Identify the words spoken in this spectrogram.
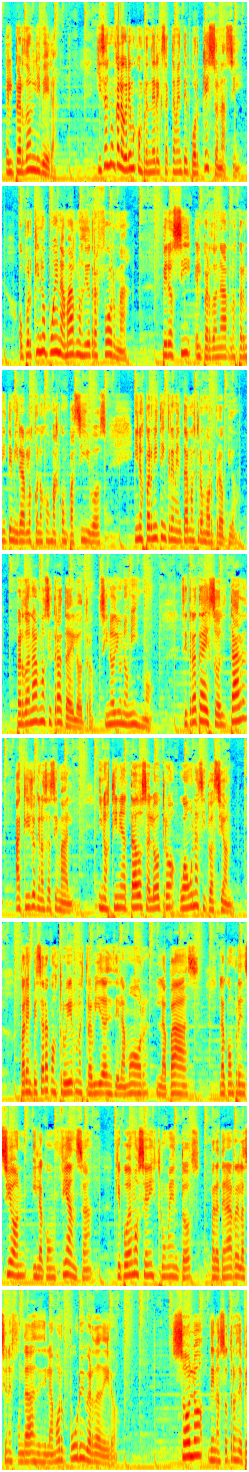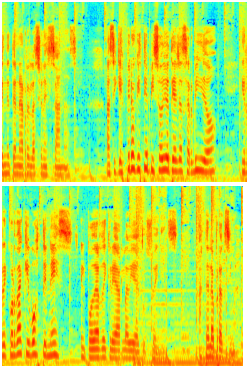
El perdón libera. Quizás nunca logremos comprender exactamente por qué son así, o por qué no pueden amarnos de otra forma, pero sí el perdonar nos permite mirarlos con ojos más compasivos y nos permite incrementar nuestro amor propio. Perdonar no se trata del otro, sino de uno mismo. Se trata de soltar aquello que nos hace mal y nos tiene atados al otro o a una situación, para empezar a construir nuestra vida desde el amor, la paz, la comprensión y la confianza que podemos ser instrumentos para tener relaciones fundadas desde el amor puro y verdadero. Solo de nosotros depende tener relaciones sanas. Así que espero que este episodio te haya servido y recordá que vos tenés el poder de crear la vida de tus sueños. Hasta la próxima.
